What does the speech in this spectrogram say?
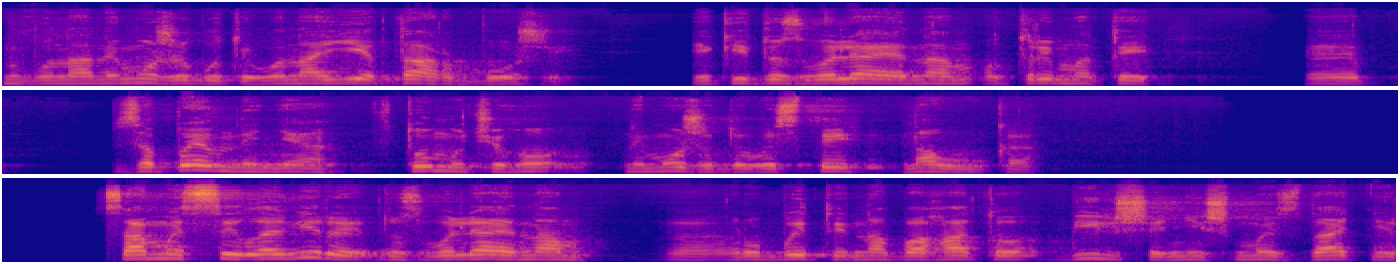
ну вона не може бути, вона є дар Божий, який дозволяє нам отримати запевнення в тому, чого не може довести наука. Саме сила віри дозволяє нам е, робити набагато більше, ніж ми здатні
